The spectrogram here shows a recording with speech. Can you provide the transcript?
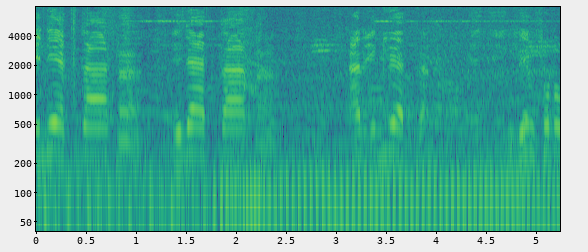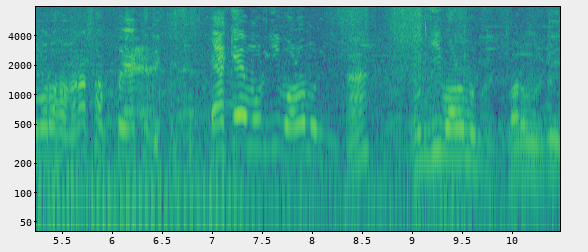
এই যে একটা হ্যাঁ। এটা একটা হ্যাঁ। আর এগুলি একটা। ডিম ছোট বড় হবে না সব তো একই দেখতেছি। একে মুরগি বড় মুরগি। হ্যাঁ? মুরগি বড় মুরগি। বড় মুরগি?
